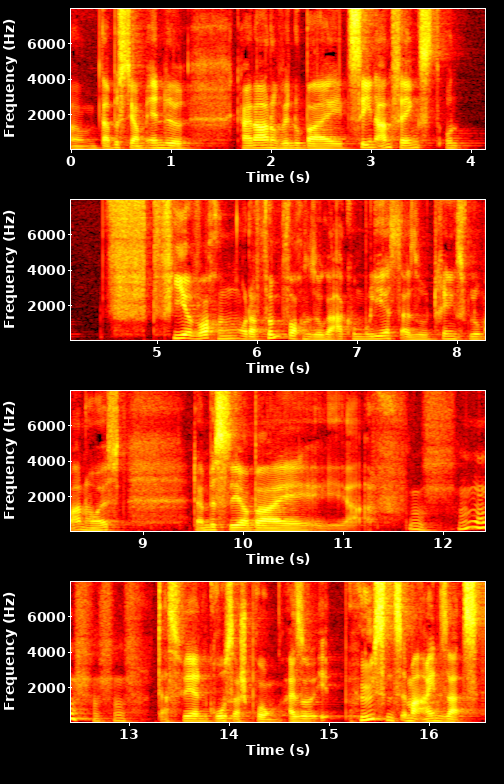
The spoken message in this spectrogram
Ähm, da bist du ja am Ende keine Ahnung, wenn du bei zehn anfängst und vier Wochen oder fünf Wochen sogar akkumulierst, also Trainingsvolumen anhäufst, dann bist du ja bei, ja, das wäre ein großer Sprung. Also höchstens immer ein Satz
